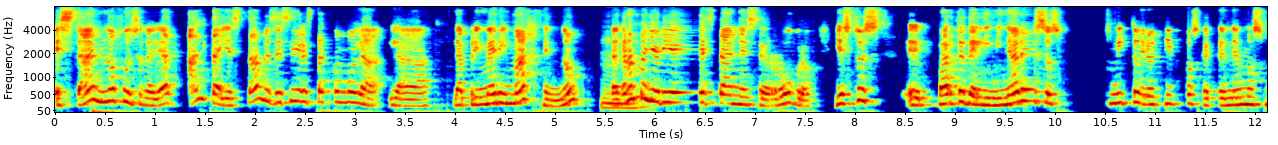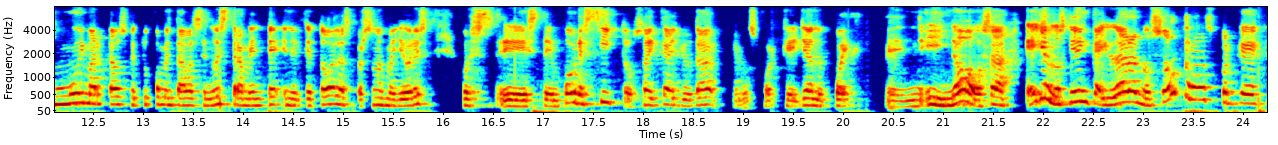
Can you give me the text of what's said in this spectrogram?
está en una funcionalidad alta y estable, es decir, está como la, la, la primera imagen, ¿no? La gran mayoría está en ese rubro. Y esto es eh, parte de eliminar esos mitos estereotipos que tenemos muy marcados que tú comentabas en nuestra mente, en el que todas las personas mayores, pues, este, pobrecitos, hay que ayudarlos porque ya no pueden. y no, o sea, ellos nos tienen que ayudar a nosotros porque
